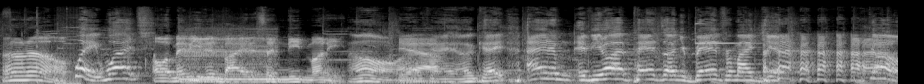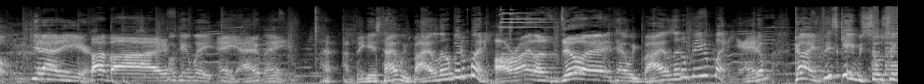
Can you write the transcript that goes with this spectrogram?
I don't know. Wait, what? Oh, maybe you didn't buy it. It said need money. Oh, Yeah. okay, okay. Adam, if you don't have pants on, you're banned from my gym. Go, get out of here. Bye bye. Okay, wait, hey, Adam, hey. I'm thinking it's time we buy a little bit of money. All right, let's do it. how we buy a little bit of money, Adam. Guys, this game is so sick.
